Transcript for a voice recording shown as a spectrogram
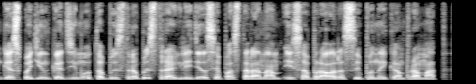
Господин Кадзимото быстро-быстро огляделся по сторонам и собрал рассыпанный компромат.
